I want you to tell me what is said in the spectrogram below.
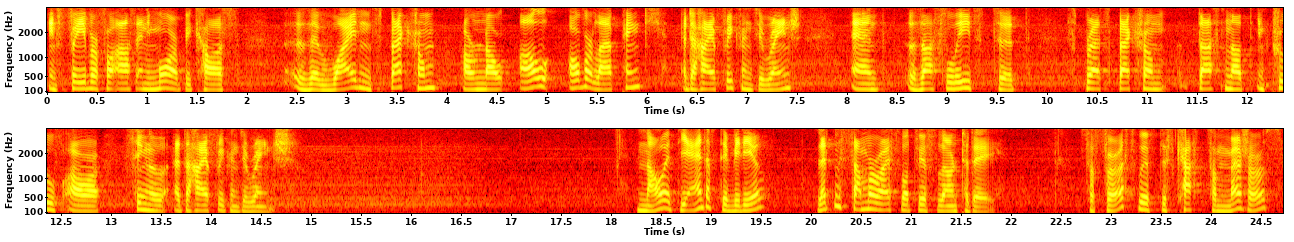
in favor for us anymore because the widened spectrum are now all overlapping at a high frequency range and thus leads to it. spread spectrum does not improve our signal at the high frequency range. Now at the end of the video, let me summarize what we've learned today. So first we've discussed some measures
